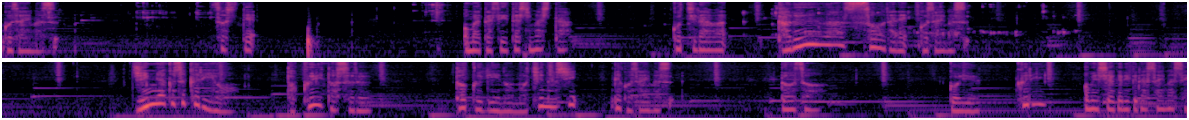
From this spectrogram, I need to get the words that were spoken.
ございます。そしてお待たせいたしました。こちらはカルーアソーダでございます。人脈作りを得意とする特技の持ち主でございます。どうぞごゆっくりお召し上がりくださいませ。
